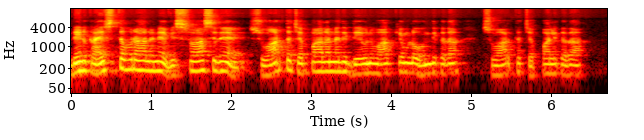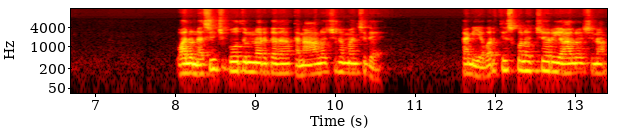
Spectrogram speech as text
నేను క్రైస్తవురాలనే విశ్వాసినే స్వార్థ చెప్పాలన్నది దేవుని వాక్యంలో ఉంది కదా? స్వార్థ చెప్పాలి కదా? వాళ్ళు నశించిపోతున్నారు కదా? తన ఆలోచన మంచిదే. కానీ ఎవరు తీసుకొని వచ్చారు ఈ ఆలోచన?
